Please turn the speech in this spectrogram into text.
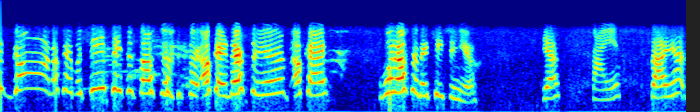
is gone. Okay, but she teaches social history. Okay, there she is. Okay. What else are they teaching you? Yes? Science. Science?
